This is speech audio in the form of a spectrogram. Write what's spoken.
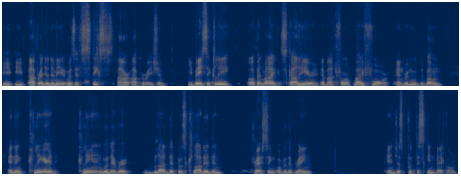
He, he operated on me, it was a six hour operation. He basically opened my skull here about four by four and removed the bone and then cleared, cleaned whatever blood that was clotted and dressing over the brain and just put the skin back on.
